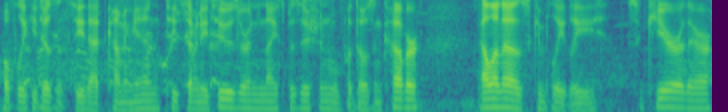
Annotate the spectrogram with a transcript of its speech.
Hopefully he doesn't see that coming in. T-72s are in a nice position. We'll put those in cover. Elena is completely secure there.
